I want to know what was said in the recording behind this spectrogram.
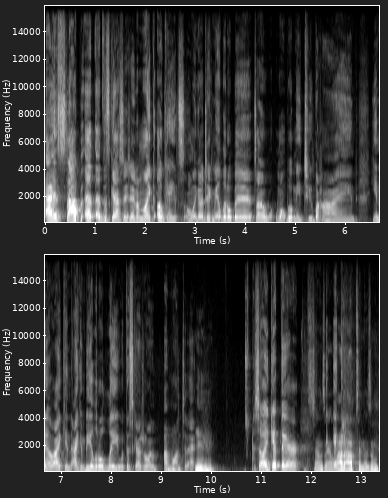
I stop at, at this gas station I'm like, okay, it's only gonna take me a little bit, so it won't put me too behind. You know, I can I can be a little late with the schedule I'm- I'm on today. So I get there. Sounds like a lot of optimism.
